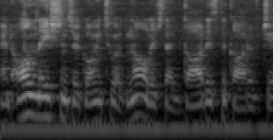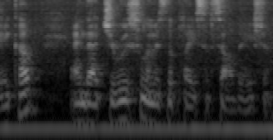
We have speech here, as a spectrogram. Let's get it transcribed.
And all nations are going to acknowledge that God is the God of Jacob and that Jerusalem is the place of salvation.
